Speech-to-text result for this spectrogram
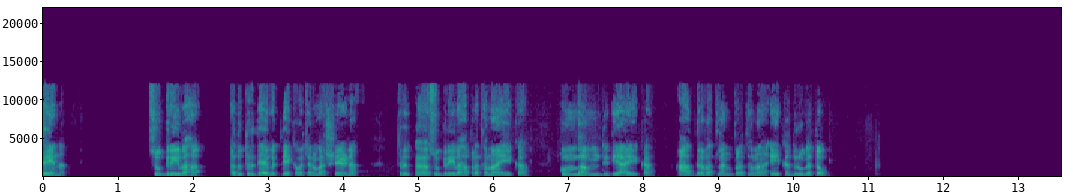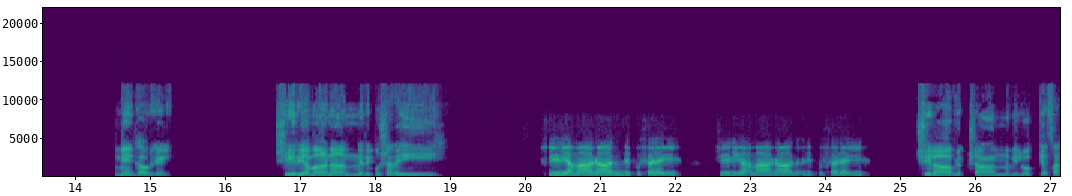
ತೇನ ಸುಗ್ರೀವ ಅದು ತೃತೀಯ ವ್ಯಕ್ತಿ ಏಕವಚನ ವರ್ಷೇಣ ಸುಗ್ರೀವ ಪ್ರಥಮ ಏಕ, ಕುಂಭಂ ದ್ವಿತೀಯ ಏಕ ಆದ್ರವತ್ ಲಂಗ್ ಪ್ರಥಮ ಏಕ ದ್ರುಗತೌ. ಮೇಘ ಅವ್ರು ಹೇಳಿ. शीर्यमाणान् रिपुशरैः शीर्यमाणान् रिपुशरैः शीर्यमाणान् रिपुशरैः शिलावृक्षान् विलोक्य स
